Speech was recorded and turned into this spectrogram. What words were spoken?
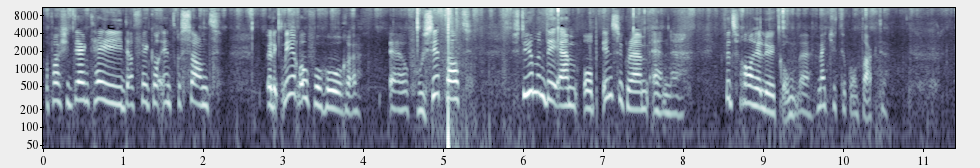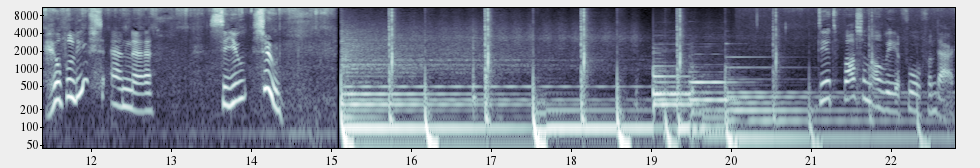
of als je denkt, hey, dat vind ik wel interessant. Wil ik meer over horen? Uh, of hoe zit dat? Stuur me een DM op Instagram. En uh, ik vind het vooral heel leuk om uh, met je te contacten. Heel veel liefs en see you soon. Dit was hem alweer voor vandaag.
